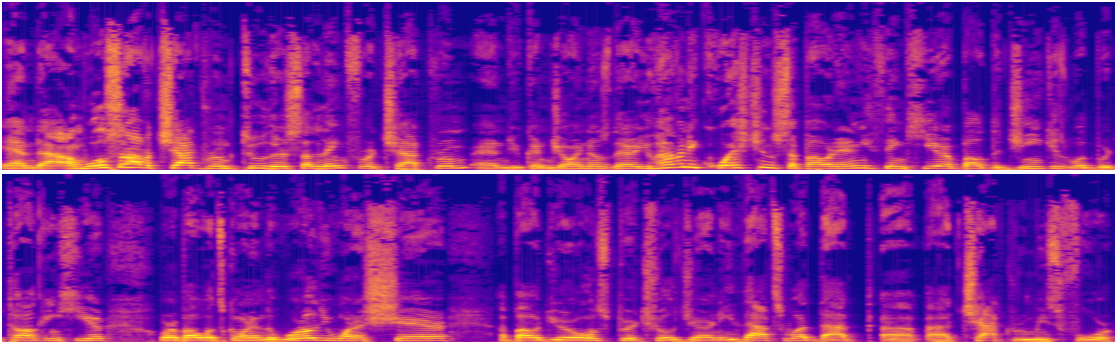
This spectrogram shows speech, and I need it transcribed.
And, uh, we also have a chat room too. There's a link for a chat room and you can join us there. You have any questions about anything here about the Keys, what we're talking here, or about what's going on in the world you want to share about your own spiritual journey? That's what that uh, uh, chat room is for.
